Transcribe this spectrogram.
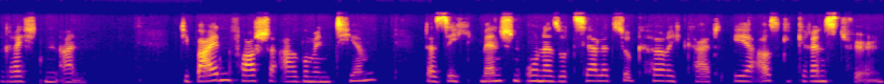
rechten an. Die beiden Forscher argumentieren, dass sich Menschen ohne soziale Zugehörigkeit eher ausgegrenzt fühlen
